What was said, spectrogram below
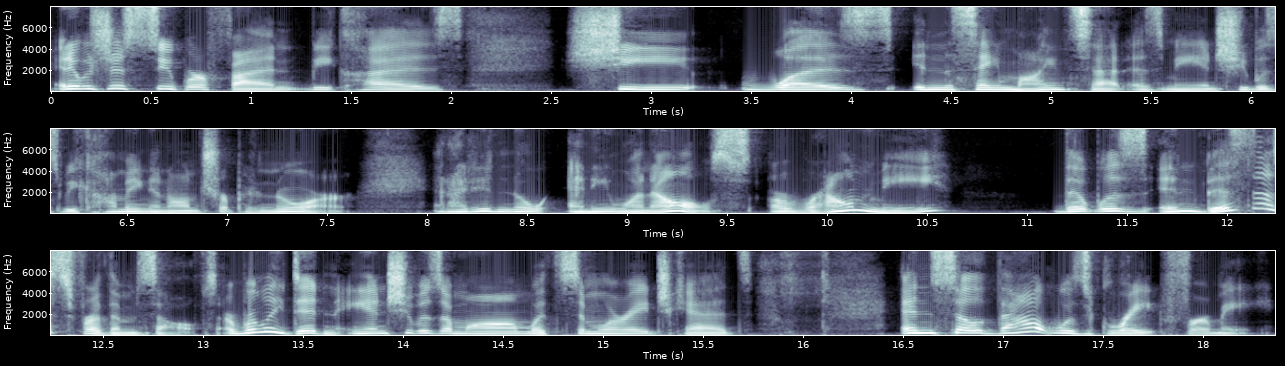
And it was just super fun because she was in the same mindset as me and she was becoming an entrepreneur. And I didn't know anyone else around me that was in business for themselves. I really didn't. And she was a mom with similar age kids. And so that was great for me.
